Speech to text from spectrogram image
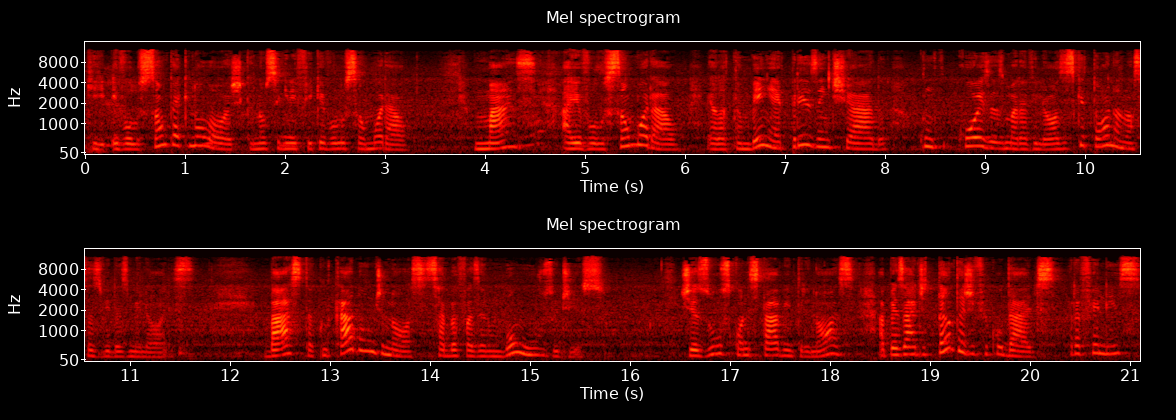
que evolução tecnológica não significa evolução moral. Mas a evolução moral, ela também é presenteada com coisas maravilhosas que tornam nossas vidas melhores. Basta que cada um de nós saiba fazer um bom uso disso. Jesus, quando estava entre nós, apesar de tantas dificuldades, era feliz.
